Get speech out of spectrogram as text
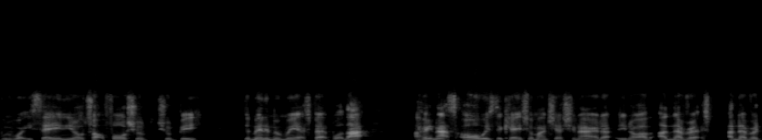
with what you're saying, you know, top four should should be the minimum we expect. But that I think that's always the case for Manchester United. You know, I, I never, I never,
